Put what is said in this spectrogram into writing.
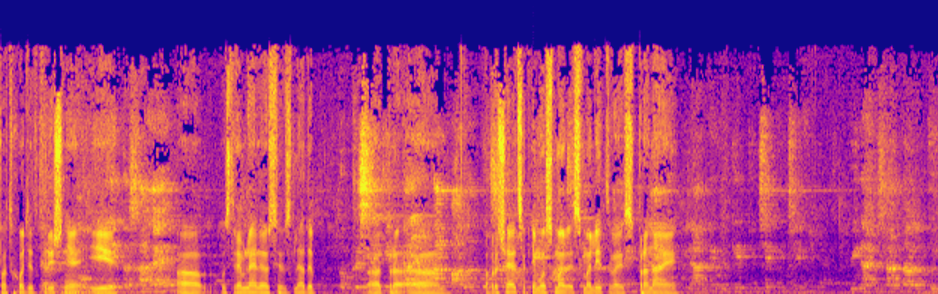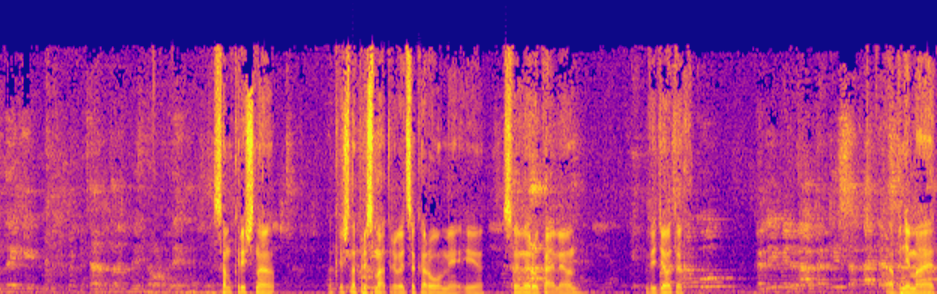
подходят к Кришне и а, устремляя на свои взгляды а, а, обращаются к нему с молитвой, с пранаей. Сам Кришна, Кришна присматривается за коровами, и своими руками он ведет их, обнимает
